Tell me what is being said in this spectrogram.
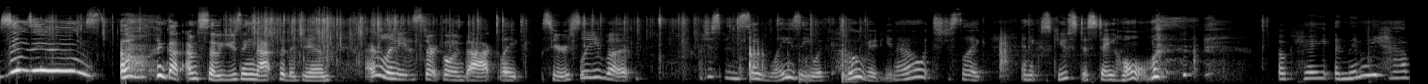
Zim Zims. Oh my God, I'm so using that for the gym. I really need to start going back, like, seriously, but I've just been so lazy with COVID, you know? It's just like an excuse to stay home. okay, and then we have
